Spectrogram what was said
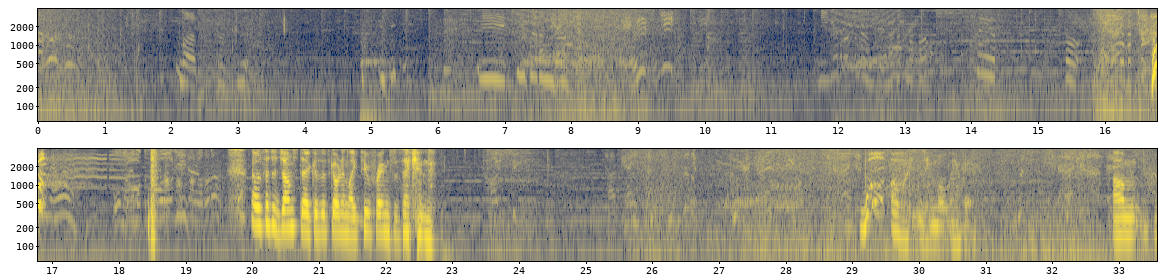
That was such a jump scare because it's going in like two frames a second.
